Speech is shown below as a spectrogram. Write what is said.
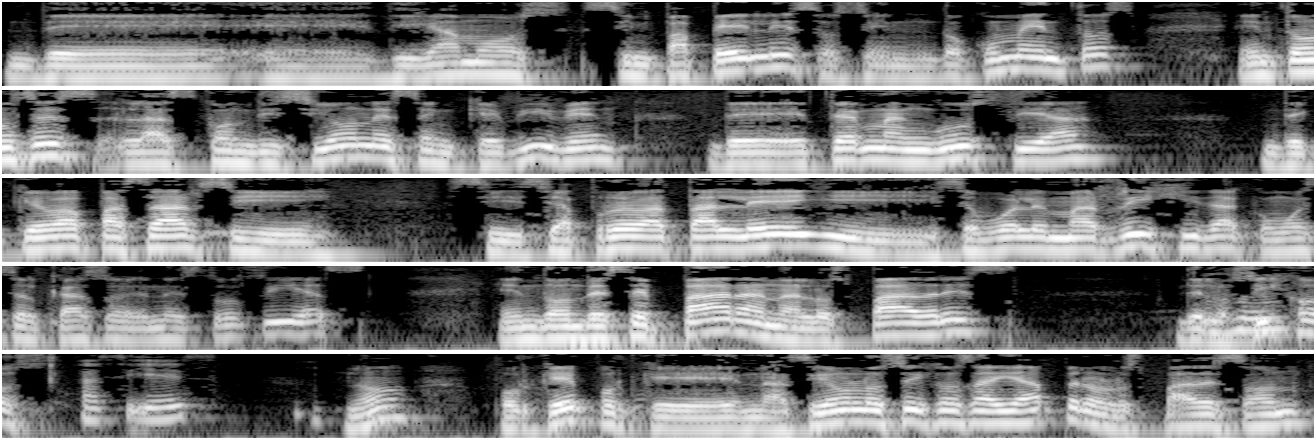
de, eh, digamos, sin papeles o sin documentos, entonces las condiciones en que viven de eterna angustia, de qué va a pasar si, si se aprueba tal ley y se vuelve más rígida, como es el caso de nuestros días, en donde separan a los padres de los hijos. Así es. ¿No? ¿Por qué? Porque nacieron los hijos allá, pero los padres son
